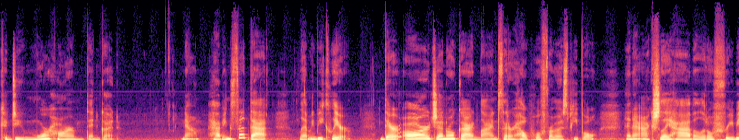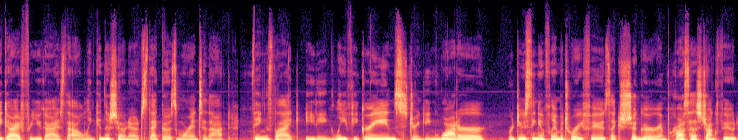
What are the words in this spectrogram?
could do more harm than good. Now, having said that, let me be clear. There are general guidelines that are helpful for most people, and I actually have a little freebie guide for you guys that I'll link in the show notes that goes more into that. Things like eating leafy greens, drinking water, reducing inflammatory foods like sugar and processed junk food,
